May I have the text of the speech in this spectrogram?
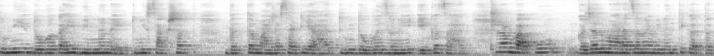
तुम्ही दोघं काही भिन्न नाही. तुम्ही साक्षात दत्त माझ्यासाठी आहात. तुम्ही दोघं जणही एकच आहात. श्रीराम बापू गजान महाराजांना विनंती करतात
